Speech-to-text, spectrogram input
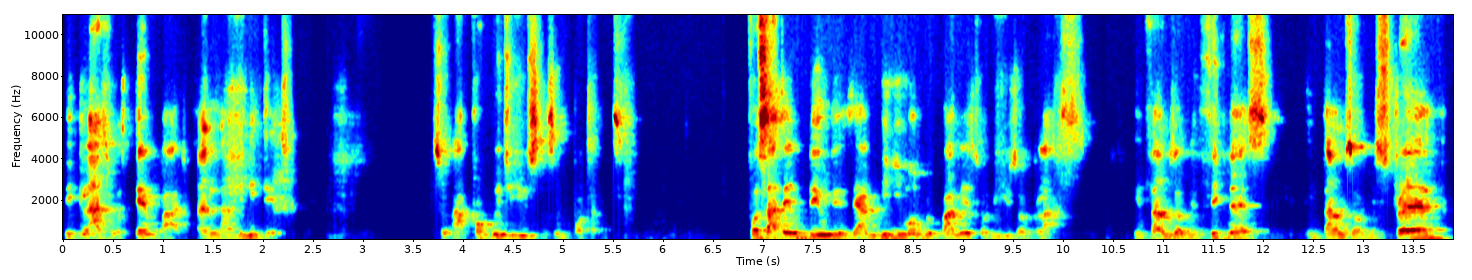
the glass was tempered and laminated. So appropriate use is important. For certain buildings, there are minimum requirements for the use of glass in terms of the thickness, in terms of the strength,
